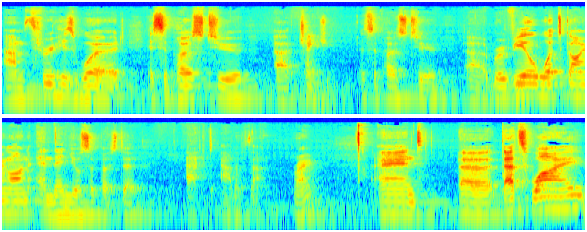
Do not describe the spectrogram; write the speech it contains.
um, through His Word is supposed to uh, change you. It's supposed to uh, reveal what's going on, and then you're supposed to act out of that, right? And uh, that's why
